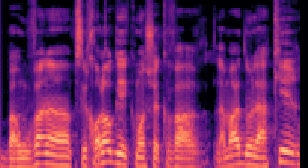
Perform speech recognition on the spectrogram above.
במובן הפסיכולוגי כמו שכבר למדנו להכיר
